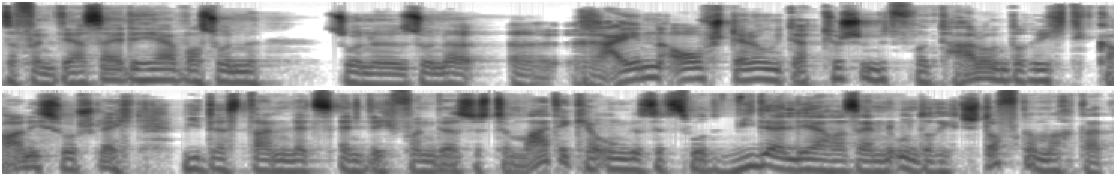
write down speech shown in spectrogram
Also von der Seite her war so eine, so eine, so eine äh, Reihenaufstellung der Tische mit Frontalunterricht gar nicht so schlecht, wie das dann letztendlich von der Systematik her umgesetzt wurde, wie der Lehrer seinen Unterrichtsstoff gemacht hat,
